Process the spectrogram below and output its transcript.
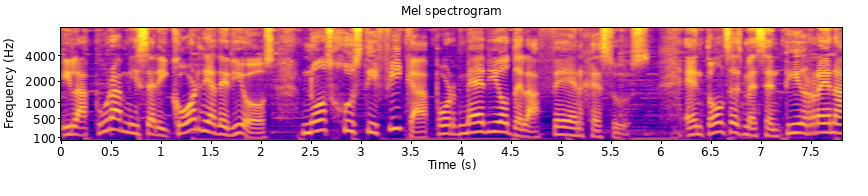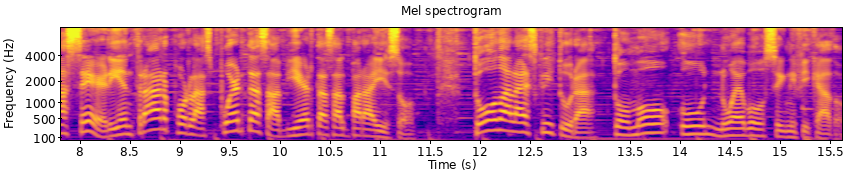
y la pura misericordia de Dios nos justifica por medio de la fe en Jesús. Entonces me sentí renacer y entrar por las puertas abiertas al paraíso toda la escritura tomó un nuevo significado.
